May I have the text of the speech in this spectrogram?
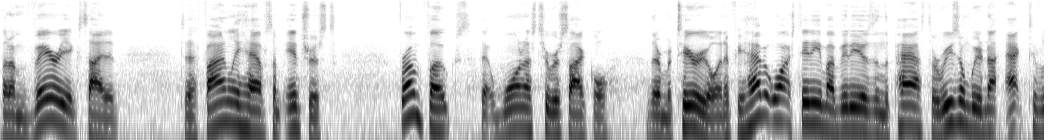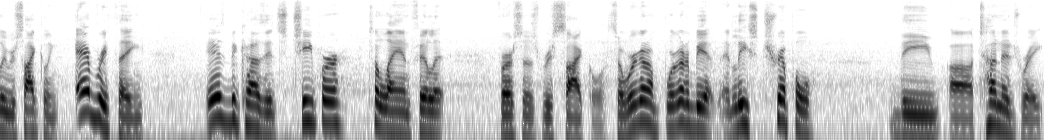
But I'm very excited to finally have some interest from folks that want us to recycle their material. And if you haven't watched any of my videos in the past, the reason we're not actively recycling everything is because it's cheaper to landfill it versus recycle. So we're gonna, we're gonna be at, at least triple the uh, tonnage rate,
